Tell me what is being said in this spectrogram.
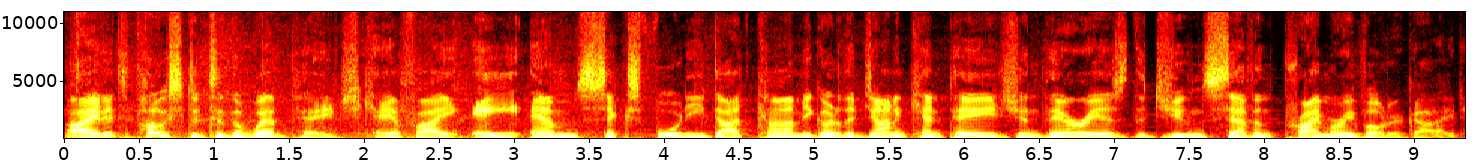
All right, it's posted to the webpage, KFIAM640.com. You go to the John and Ken page, and there is the June 7th primary voter guide.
